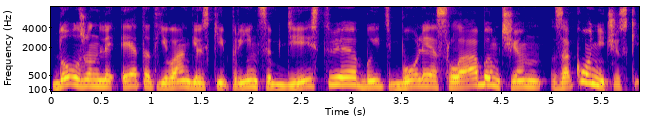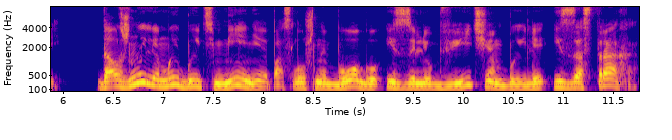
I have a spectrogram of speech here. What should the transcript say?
Должен ли этот евангельский принцип действия быть более слабым, чем законнический? Должны ли мы быть менее послушны Богу из-за любви, чем были из-за страха?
